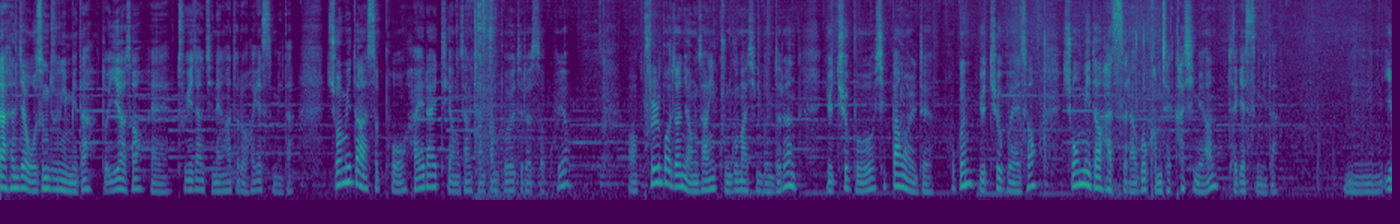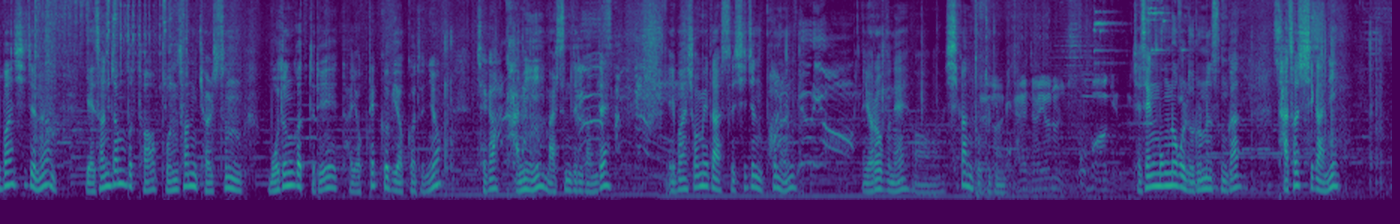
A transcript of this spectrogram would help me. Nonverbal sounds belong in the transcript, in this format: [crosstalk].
자 현재 5승 중입니다. 또 이어서 예, 투기장 진행하도록 하겠습니다. 쇼미더아스4 하이라이트 영상 잠깐 보여드렸었고요. 어, 풀 버전 영상이 궁금하신 분들은 유튜브 식빵월드 혹은 유튜브에서 쇼미더하스라고 검색하시면 되겠습니다. 음, 이번 시즌은 예선전부터 본선 결승 모든 것들이 다 역대급이었거든요. 제가 감히 말씀드리건데 이번 쇼미더하스 시즌 4는 여러분의 어, 시간 도둑입니다. 재생 목록을 누르는 순간 5시간이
